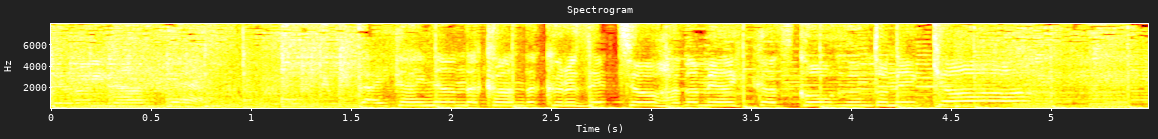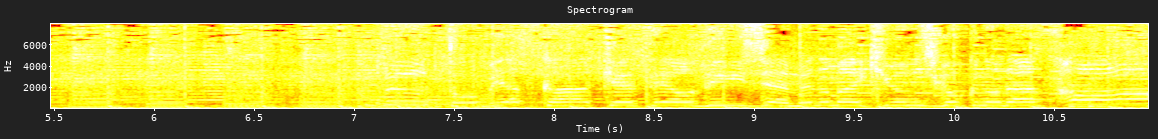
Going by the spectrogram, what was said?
夜になって。大体なんだかんだ来る絶頂歯止めは聞かず興奮と熱狂。ぶっ飛ぶやつかけてよ DJ 目の前急に地獄のダンスホー。ル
